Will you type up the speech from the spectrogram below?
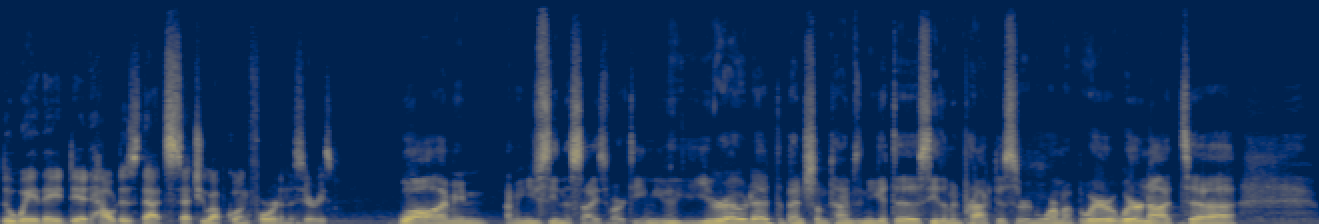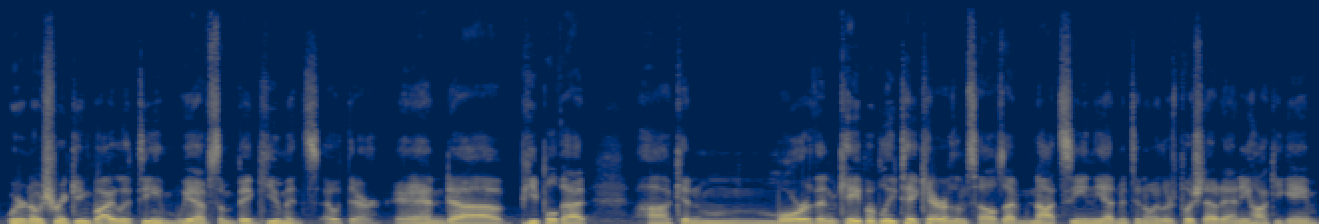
the way they did, how does that set you up going forward in the series? Well, I mean, I mean, you've seen the size of our team. You you're out at the bench sometimes, and you get to see them in practice or in warm up. We're we're not uh, we're no shrinking violet team. We have some big humans out there, and uh, people that uh, can more than capably take care of themselves. I've not seen the Edmonton Oilers pushed out of any hockey game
